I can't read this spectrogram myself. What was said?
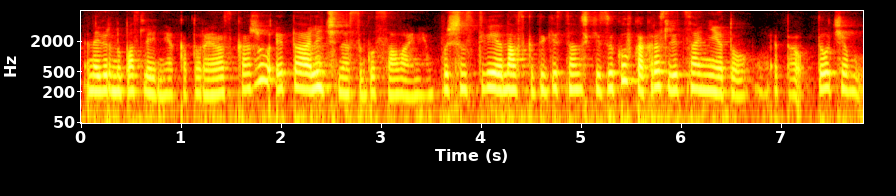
наверное, последняя, которую я расскажу, это личное согласование. В большинстве нахско-дагестанских языков как раз лица нету. Это то, чем,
